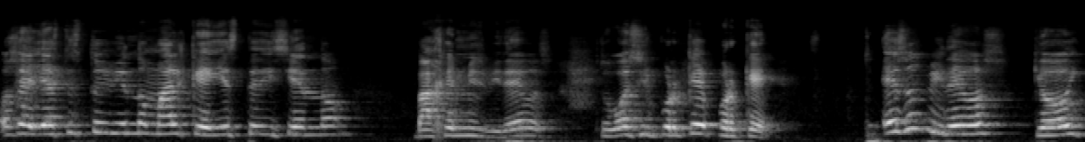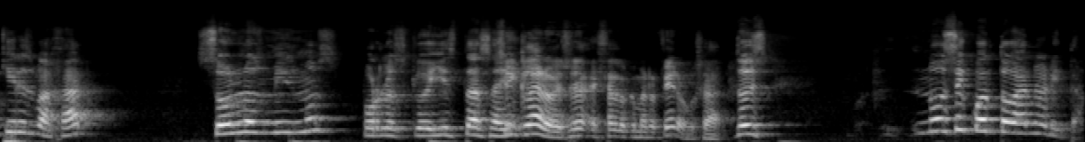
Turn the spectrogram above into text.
O sea, ya te estoy viendo mal que ella esté diciendo, bajen mis videos. Te voy a decir por qué, porque esos videos que hoy quieres bajar son los mismos por los que hoy estás ahí. Sí, claro, eso es a lo que me refiero. O sea, Entonces, no sé cuánto gana ahorita.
